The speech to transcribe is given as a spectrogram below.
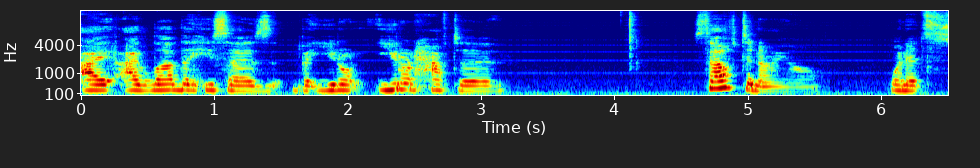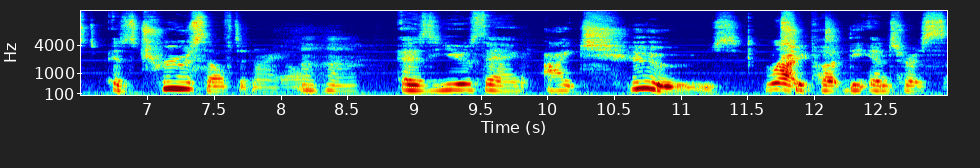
i i love that he says but you don't you don't have to self-denial when it's is true self-denial Mhm. is you saying i choose Right. to put the interests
